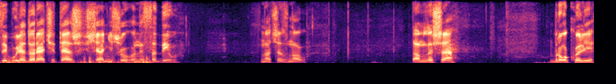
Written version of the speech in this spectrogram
Цибуля, до речі, теж ще нічого не садив, наче знав. Там лише брокколі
